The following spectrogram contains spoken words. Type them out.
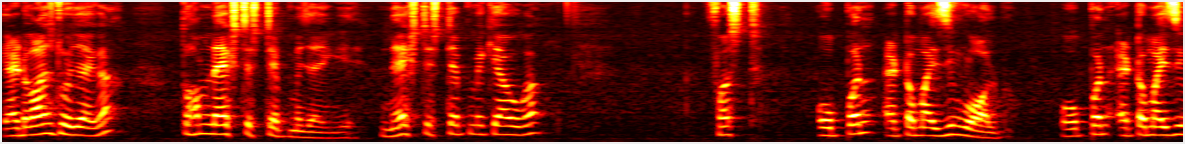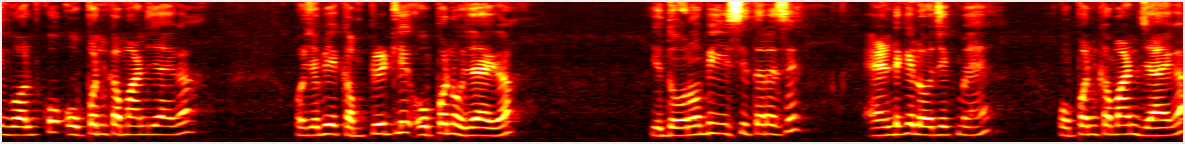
एडवांस्ड हो जाएगा तो हम नेक्स्ट स्टेप में जाएँगे। नेक्स्ट स्टेप में क्या होगा? First open atomizing valve open atomizing valve को ओपन कमांड जाएगा। और जब ये कम्प्लीटली ओपन हो जाएगा, ये दोनों भी इसी तरह से एंड के लॉजिक में है। ओपन कमांड जाएगा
